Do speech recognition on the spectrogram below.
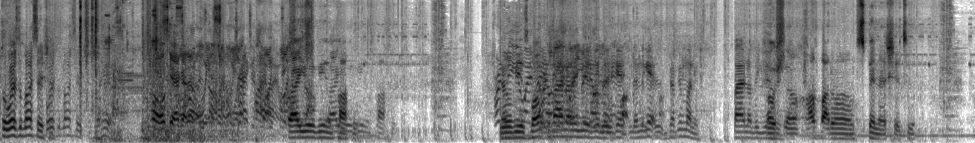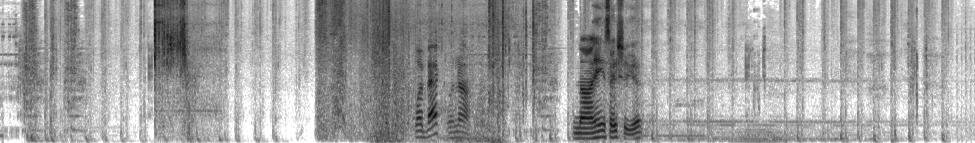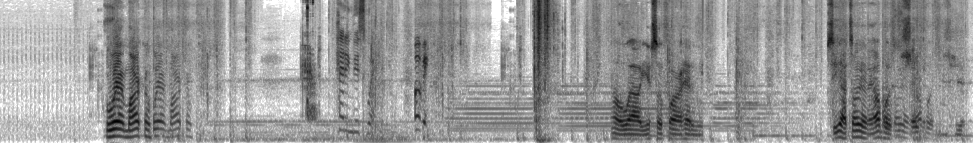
So where's the buy station? Where's the buy station? Right here. Oh, okay. I got it. Objective fire. Buy UAV and pop it. UAV is bought? Buy another UAV. Let me get. Let me get. Drop your money. Buy another UAV. Oh, shit. I was about to um, spin that shit, too. Boy, back or not? Nah, he ain't say shit yet. Where Markham? Where Markham? Heading this way. Moving. Oh wow, you're so far ahead of me. See, I told you the elbows was shaking. Shit.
